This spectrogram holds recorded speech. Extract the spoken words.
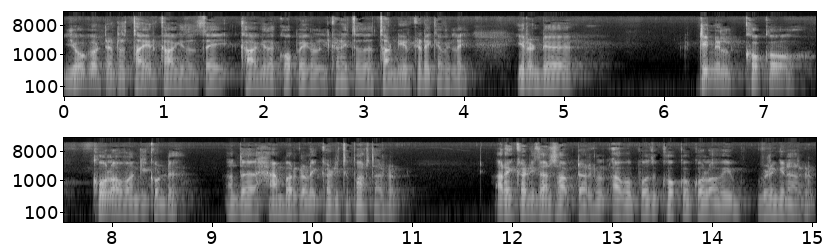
யோகட் என்ற தயிர் காகிதத்தை காகித கோப்பைகளில் கிடைத்தது. தண்ணீர் கிடைக்கவில்லை. இரண்டு டின்னில் கோகோ கோலா வாங்கி கொண்டு அந்த ஹாம்பர்களை கடித்து பார்த்தார்கள். அரை கடிதான் சாப்பிட்டார்கள். அவ்வப்போது கோகோ கோலாவை விழுங்கினார்கள்.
